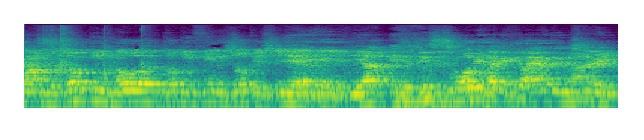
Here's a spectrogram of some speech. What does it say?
Mom was joking, Noah joking, Phoenix joking shit. Yeah, and the dude's just walking like a clown through the street.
